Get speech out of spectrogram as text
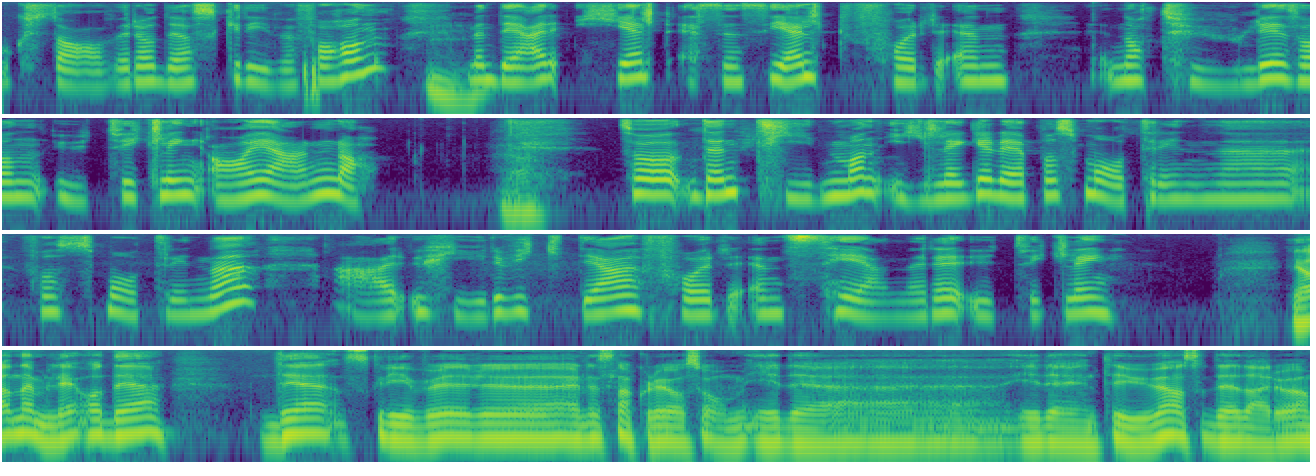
bokstaver og det å skrive for hånd, mm. men det er helt essensielt for en naturlig sånn utvikling av hjernen, da. Ja. Så den tiden man ilegger det på småtrinnet, for småtrinnet, er uhyre viktige for en senere utvikling. Ja, nemlig. Og det, det skriver, eller snakker du også om i det, i det intervjuet. Altså det der å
